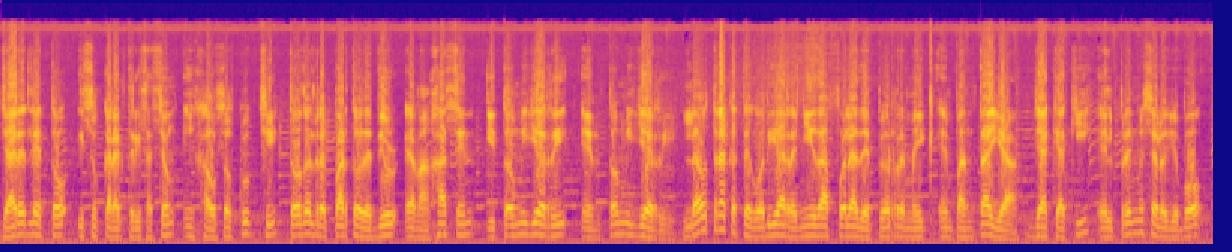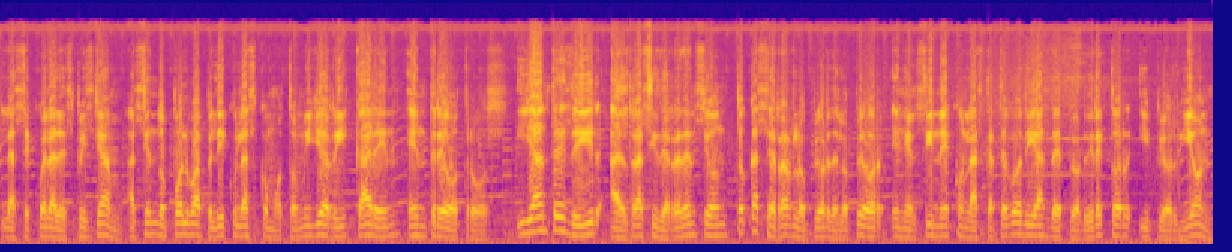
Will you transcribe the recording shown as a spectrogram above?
Jared Leto y su caracterización en House of Gucci, todo el reparto de Dear Evan Hansen y Tommy Jerry en Tommy Jerry. La otra categoría reñida fue la de peor remake en pantalla, ya que aquí el premio se lo llevó la secuela de Space Jam, haciendo polvo a películas como Tommy Jerry, Karen, entre otros. Y antes de ir al Razzie de Redención, toca cerrar lo peor de lo peor en el cine con las categorías de peor director y peor guion.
